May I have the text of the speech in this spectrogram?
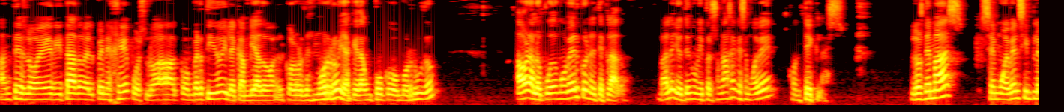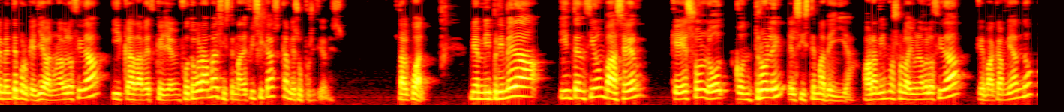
antes lo he editado el PNG, pues lo ha convertido y le he cambiado el color del morro, ya queda un poco morrudo. Ahora lo puedo mover con el teclado, ¿vale? Yo tengo mi personaje que se mueve con teclas. Los demás se mueven simplemente porque llevan una velocidad y cada vez que lleva un fotograma el sistema de físicas cambia sus posiciones. Tal cual. Bien, mi primera intención va a ser que eso lo controle el sistema de IA. Ahora mismo solo hay una velocidad que va cambiando,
